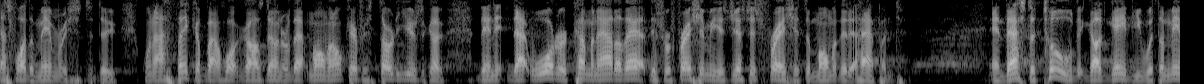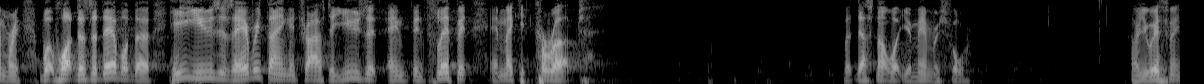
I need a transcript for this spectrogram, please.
That's what the memories to do. When I think about what God's done or that moment, I don't care if it's 30 years ago, then it, that water coming out of that that's refreshing me is just as fresh as the moment that it happened. And that's the tool that God gave you with the memory. But what does the devil do? He uses everything and tries to use it and, and flip it and make it corrupt. But that's not what your memory's for. Are you with me?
